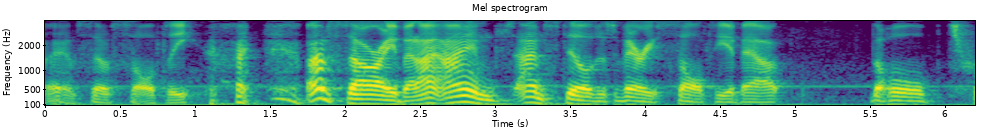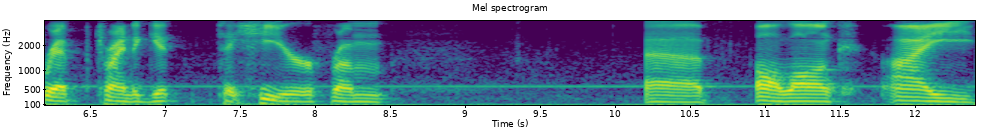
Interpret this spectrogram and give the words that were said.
I am so salty. I'm sorry, but I, I'm I'm still just very salty about the whole trip trying to get to here from uh, Al'Ankh. I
